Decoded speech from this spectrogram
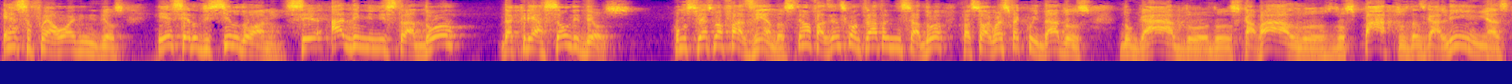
Essa foi a ordem de Deus. Esse era o destino do homem, ser administrador da criação de Deus. Como se tivesse uma fazenda. Você tem uma fazenda, você contrata um administrador, fala assim, oh, agora você vai cuidar dos, do gado, dos cavalos, dos patos, das galinhas,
